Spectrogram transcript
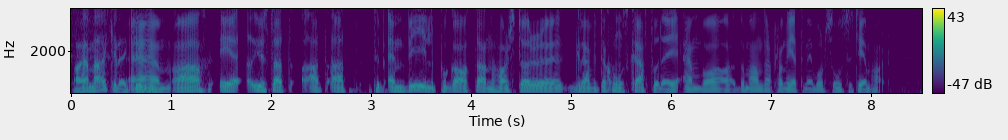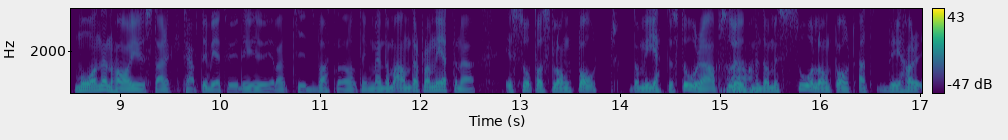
Ja, jag märker det. Kul. Ehm, ja, är just att, att, att typ en bil på gatan har större gravitationskraft på dig än vad de andra planeterna i vårt solsystem har. Månen har ju stark kraft, det vet vi, det är ju hela tidvattnet och allting. Men de andra planeterna är så pass långt bort, de är jättestora absolut, Ja. men de är så långt bort att det har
